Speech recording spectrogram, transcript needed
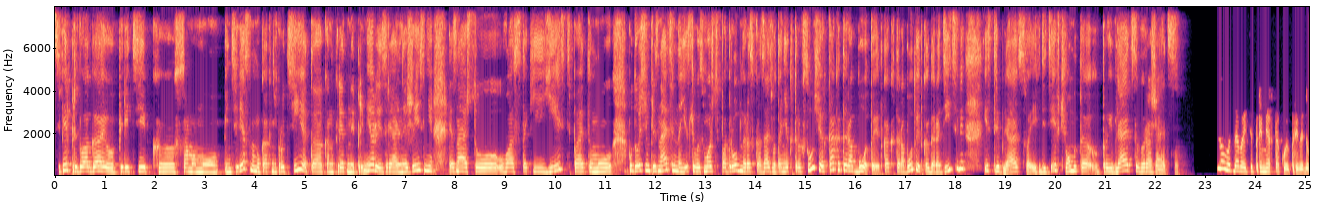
Теперь предлагаю перейти к самому интересному, как ни крути. Это конкретные примеры из реальной жизни. Я знаю, что у вас такие есть, поэтому буду очень признательна, если вы сможете подробно рассказать вот о некоторых случаях, как это работает, как это работает, когда родители истребляют своих детей, в чем это проявляется, выражается. Ну вот давайте пример такой приведу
